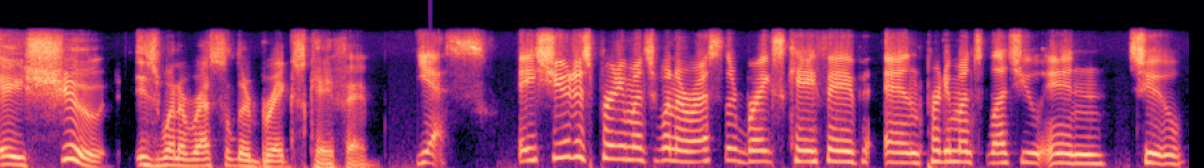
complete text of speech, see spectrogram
a shoot is when a wrestler breaks kayfabe. Yes. A shoot is pretty much when a wrestler breaks kayfabe and pretty much lets you in to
